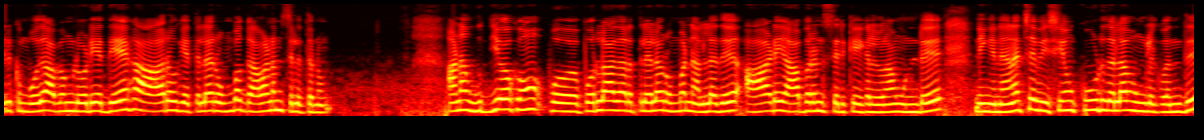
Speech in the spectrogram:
இருக்கும்போது அவங்களுடைய தேக ஆரோக்கியத்தில் ரொம்ப கவனம் செலுத்தணும். ஆனால் உத்தியோகம் பொ பொருளாதாரத்துலலாம் ரொம்ப நல்லது. ஆடை ஆபரண சேர்க்கைகள்லாம் உண்டு. நீங்கள் நினச்ச விஷயம் கூடுதலாக உங்களுக்கு வந்து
